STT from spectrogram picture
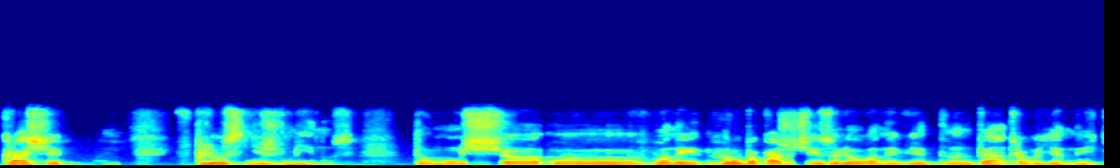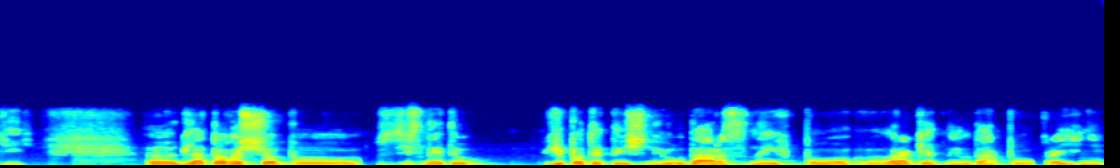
краще в плюс, ніж в мінус. Тому що е, вони, грубо кажучи, ізольовані від е, театру воєнних дій. Е, для того, щоб е, здійснити гіпотетичний удар з них по е, ракетний удар по Україні,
